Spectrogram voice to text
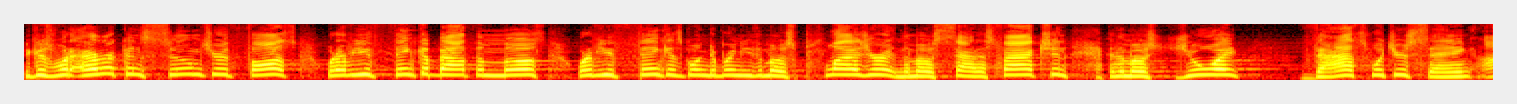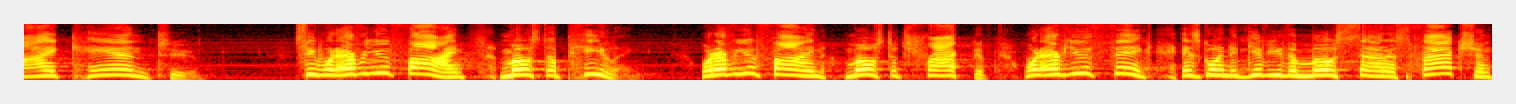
Because whatever consumes your thoughts, whatever you think about the most, whatever you think is going to bring you the most pleasure and the most satisfaction and the most joy, that's what you're saying I can to. See, whatever you find most appealing, whatever you find most attractive, whatever you think is going to give you the most satisfaction,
